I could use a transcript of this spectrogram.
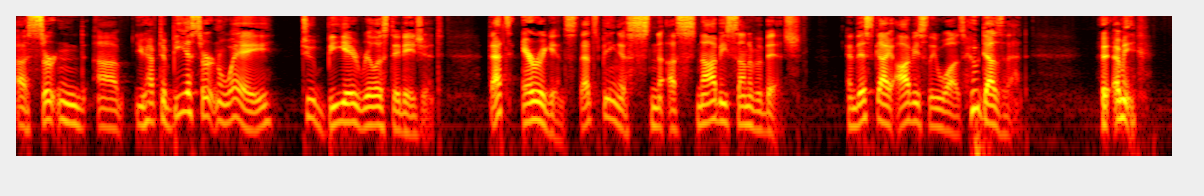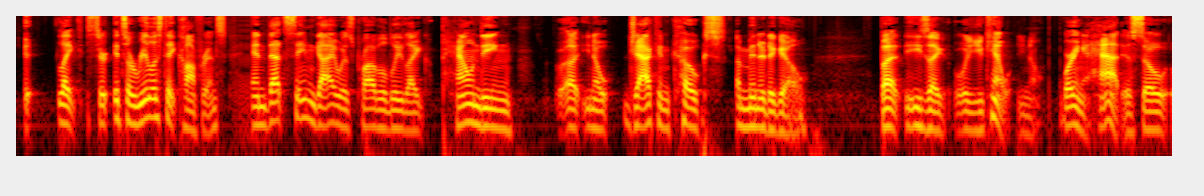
a certain, uh, you have to be a certain way to be a real estate agent. That's arrogance. That's being a, sn- a snobby son of a bitch. And this guy obviously was. Who does that? I mean, like it's a real estate conference, and that same guy was probably like pounding, uh, you know, Jack and Cokes a minute ago. But he's like, well, you can't, you know, wearing a hat is so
